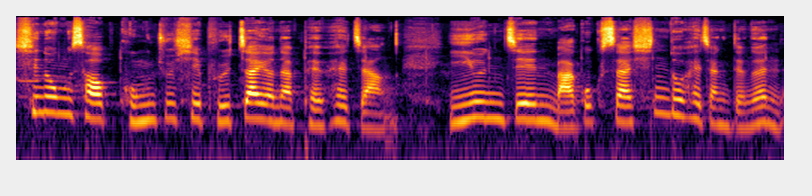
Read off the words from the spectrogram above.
신홍섭 공주시 불자연합회 회장, 이윤진 마곡사 신도 회장 등은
